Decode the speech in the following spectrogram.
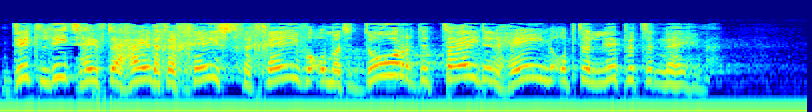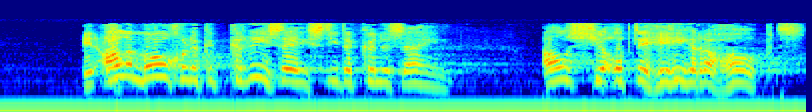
Dit lied heeft de Heilige Geest gegeven om het door de tijden heen op de lippen te nemen. In alle mogelijke crises die er kunnen zijn. Als je op de Heere hoopt.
